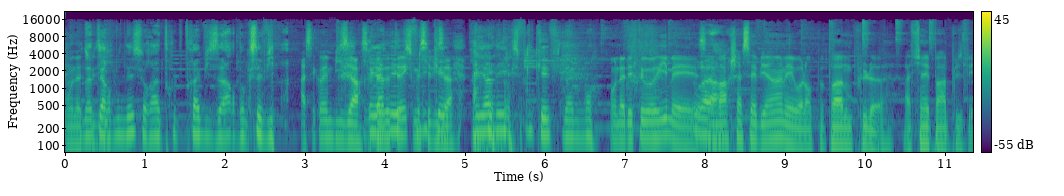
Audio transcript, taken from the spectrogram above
On a On dit. terminé sur un truc très bizarre, donc c'est bien. Ah, c'est quand même bizarre. C'est pas ésotérique, mais c'est bizarre. Rien n'est expliqué finalement. On a des théories, mais Voilà. ça marche assez bien. Mais voilà, on peut pas non plus le affirmer par A plus B.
